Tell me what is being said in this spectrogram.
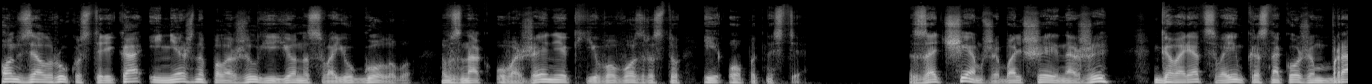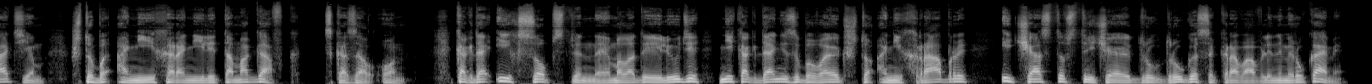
он взял руку старика и нежно положил ее на свою голову в знак уважения к его возрасту и опытности. Зачем же большие ножи говорят своим краснокожим братьям, чтобы они хоронили томагавк, сказал он, когда их собственные молодые люди никогда не забывают, что они храбры и часто встречают друг друга с окровавленными руками.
